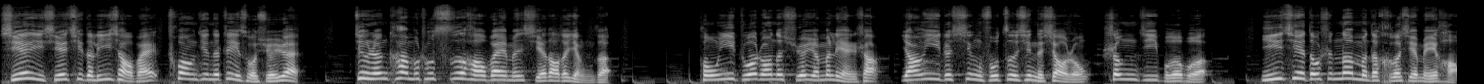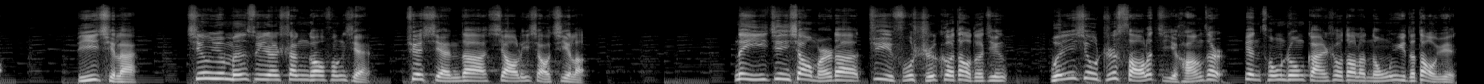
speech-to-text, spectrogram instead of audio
邪里邪气的李小白创建的这所学院，竟然看不出丝毫歪门邪道的影子。统一着装的学员们脸上洋溢着幸福自信的笑容，生机勃勃，一切都是那么的和谐美好。比起来，青云门虽然山高风险，却显得小里小气了。那一进校门的巨幅石刻《道德经》，文秀只扫了几行字便从中感受到了浓郁的道韵。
